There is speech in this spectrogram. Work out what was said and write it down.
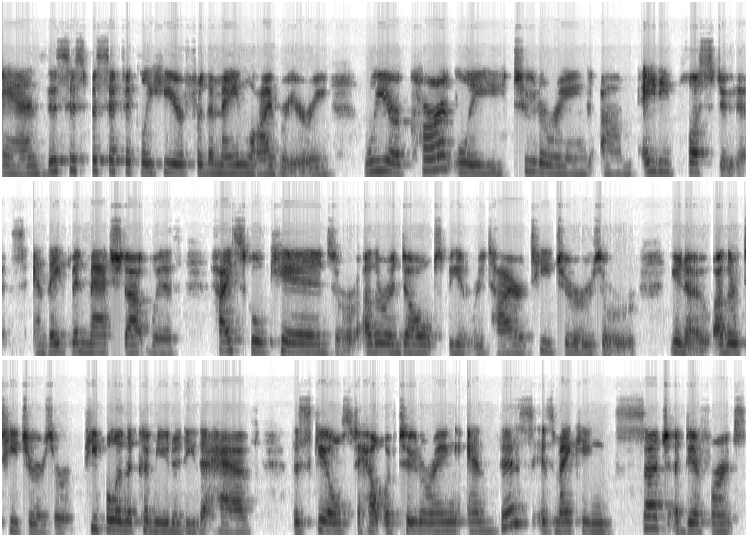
And this is specifically here for the main library. We are currently tutoring um, 80 plus students, and they've been matched up with high school kids or other adults, be it retired teachers or, you know, other teachers or people in the community that have the skills to help with tutoring. And this is making such a difference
